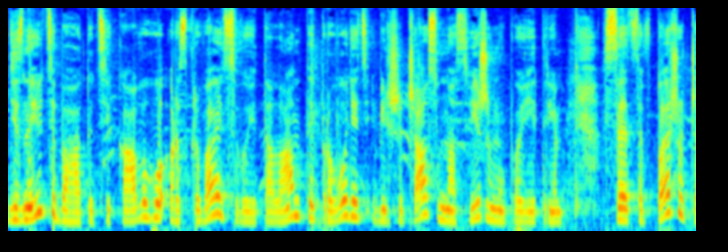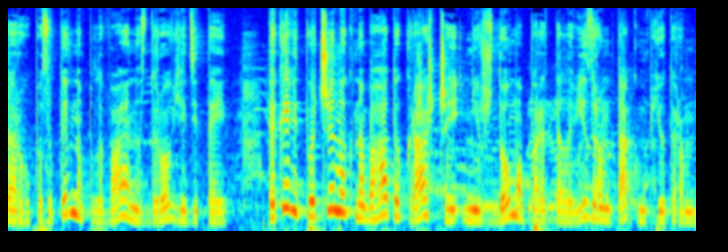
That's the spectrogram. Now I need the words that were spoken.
дізнаються багато цікавого, розкривають свої таланти, проводять більше часу на свіжому повітрі. Все це в першу чергу позитивно впливає на здоров'я дітей. Такий відпочинок набагато кращий ніж вдома перед телевізором та комп'ютером.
